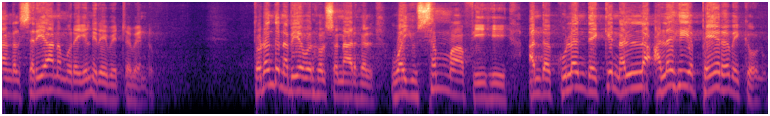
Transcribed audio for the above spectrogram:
நாங்கள் சரியான முறையில் நிறைவேற்ற வேண்டும். தொடர்ந்து நபி அவர்கள் சொன்னார்கள் வயுசம்மா ஃபீஹி. அந்த குழந்தைக்கு நல்ல அழகிய பெயரை வைக்கணும்.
